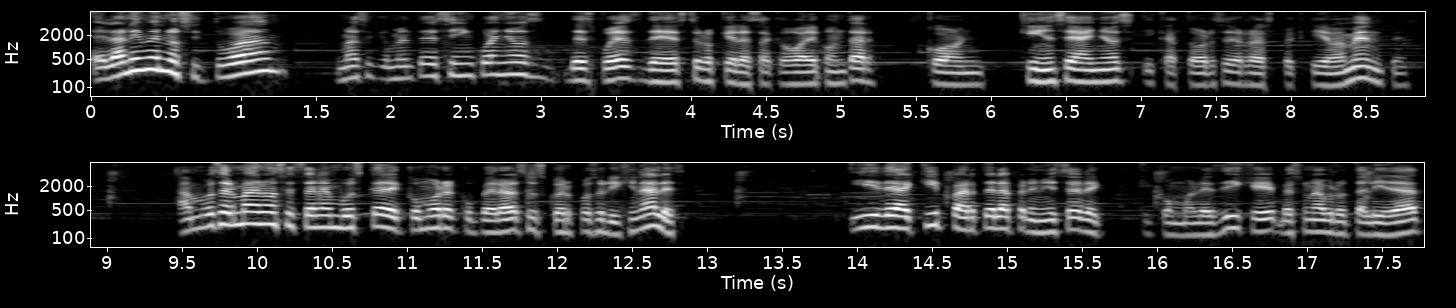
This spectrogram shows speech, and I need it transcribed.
El anime nos sitúa básicamente 5 años después de esto lo que les acabo de contar, con 15 años y 14 respectivamente. Ambos hermanos están en busca de cómo recuperar sus cuerpos originales. Y de aquí parte la premisa de que, como les dije, es una brutalidad.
